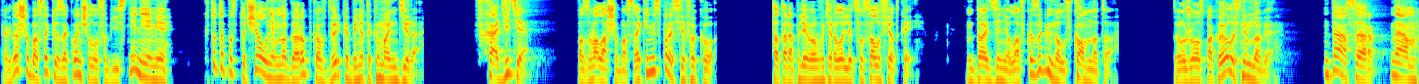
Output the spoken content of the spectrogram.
Когда Шибасаки закончила с объяснениями, кто-то постучал немного робко в дверь кабинета командира. «Входите!» – позвала Шибасаки, не спросив Ику. Та торопливо вытерла лицо салфеткой. Додзи неловко заглянул в комнату. «Ты уже успокоилась немного?» «Да, сэр. Эм...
